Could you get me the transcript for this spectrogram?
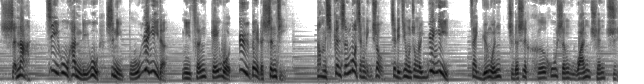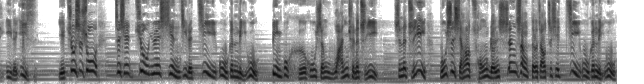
神啊，祭物和礼物是你不愿意的，你曾给我预备的身体。”让我们更深默想领受这里经文中的“愿意”，在原文指的是合乎神完全旨意的意思。也就是说，这些旧约献祭的祭物跟礼物，并不合乎神完全的旨意。神的旨意不是想要从人身上得着这些祭物跟礼物，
